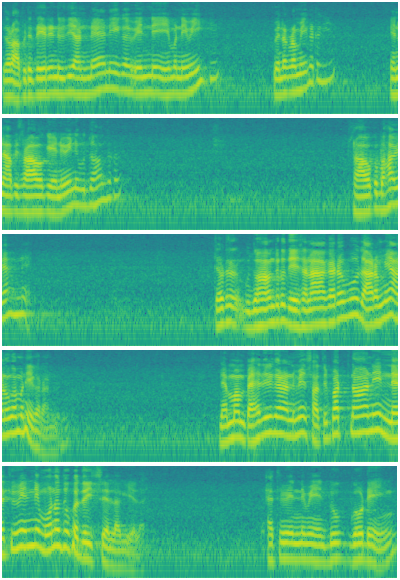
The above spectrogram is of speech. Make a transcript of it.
ඒක අපිට තේරෙන්න විදියක් නැහැ නේ ඒක වෙන්නේ එහෙම නෙවෙයි වෙන ක්‍රමයකට ගියේ. එහෙනම් අපි ශ්‍රාවකය නෙවෙයිනේ බුදුහාමුදුරුවෝ. ශ්‍රාවක භාවයක් නැහැ. ඒකට බුදුහාමුදුරුවෝ දේශනා කරපු ධර්මය අනුගමනය කරන්න. දැන් මම පැහැදිලි කරන්නේ මේ සතිපට්ඨානෙ නැති වෙන්නේ මොන දුකද ඉස්සෙල්ලා කියලා. ඇති වෙන්නේ මේ දුක් ගොඩෙන්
